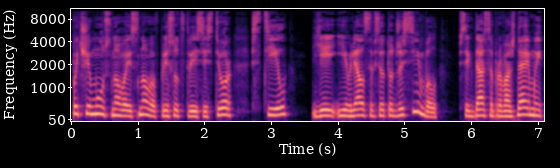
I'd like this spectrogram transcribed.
Почему снова и снова в присутствии сестер стил ей являлся все тот же символ, всегда сопровождаемый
